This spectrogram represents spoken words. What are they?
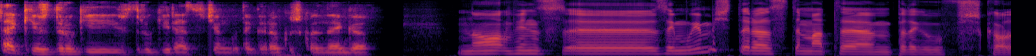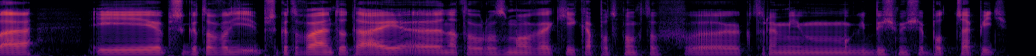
Tak, już drugi, już drugi raz w ciągu tego roku szkolnego. No więc e, zajmujemy się teraz tematem pedagogów w szkole i przygotowali, przygotowałem tutaj e, na tą rozmowę kilka podpunktów, e, którymi moglibyśmy się podczepić.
